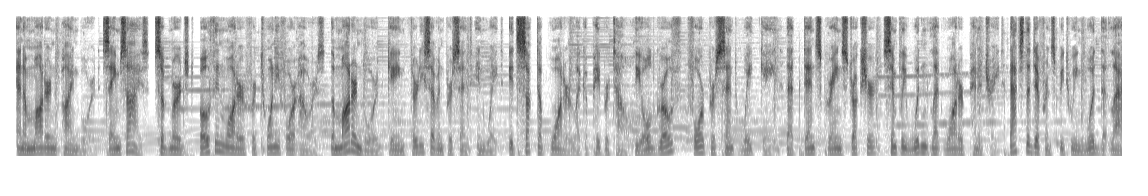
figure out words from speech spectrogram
and a modern pine board, same size, submerged both in water for 24 hours. The modern board gained 37% in weight. It sucked up water like a paper towel. The old growth, 4% weight gain. That dense grain structure simply wouldn't let water penetrate. That's the difference between wood that lasts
